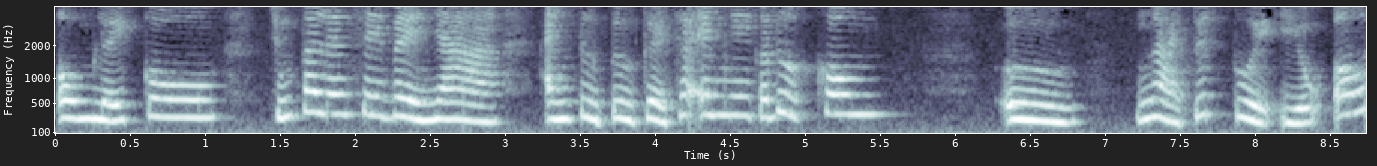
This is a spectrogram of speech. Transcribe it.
ôm lấy cô, chúng ta lên xe về nhà, anh từ từ kể cho em nghe có được không? Ừ, ngài tuyết cười yếu ớt,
